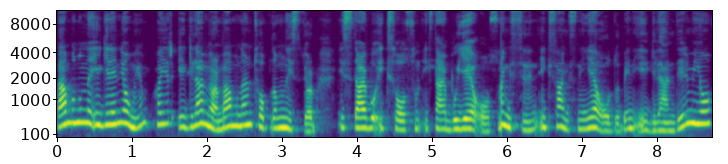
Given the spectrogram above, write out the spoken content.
Ben bununla ilgileniyor muyum? Hayır ilgilenmiyorum. Ben bunların toplamını istiyorum. İster bu x olsun, ister bu y olsun. Hangisinin x, hangisinin y olduğu beni ilgilendirmiyor.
